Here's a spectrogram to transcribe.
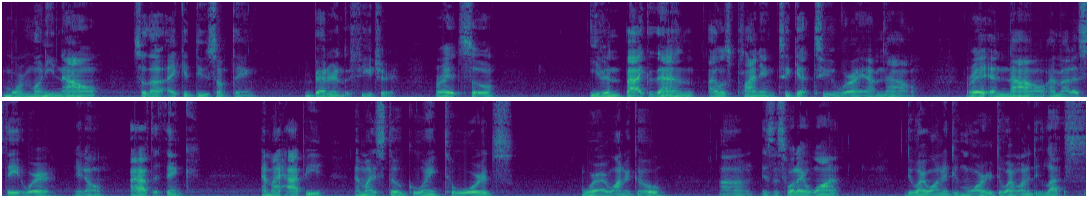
more money now so that I could do something better in the future, right? So even back then I was planning to get to where I am now, right? And now I'm at a state where, you know, I have to think am I happy? Am I still going towards where I want to go? Um, is this what I want? Do I want to do more? Do I want to do less?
